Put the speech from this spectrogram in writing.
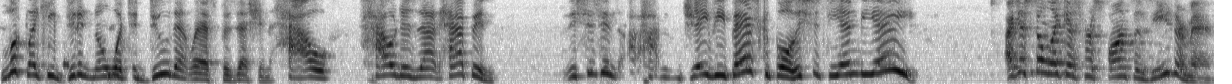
looked like he didn't know what to do that last possession. How how does that happen? This isn't uh, JV basketball. This is the NBA. I just don't like his responses either, man.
